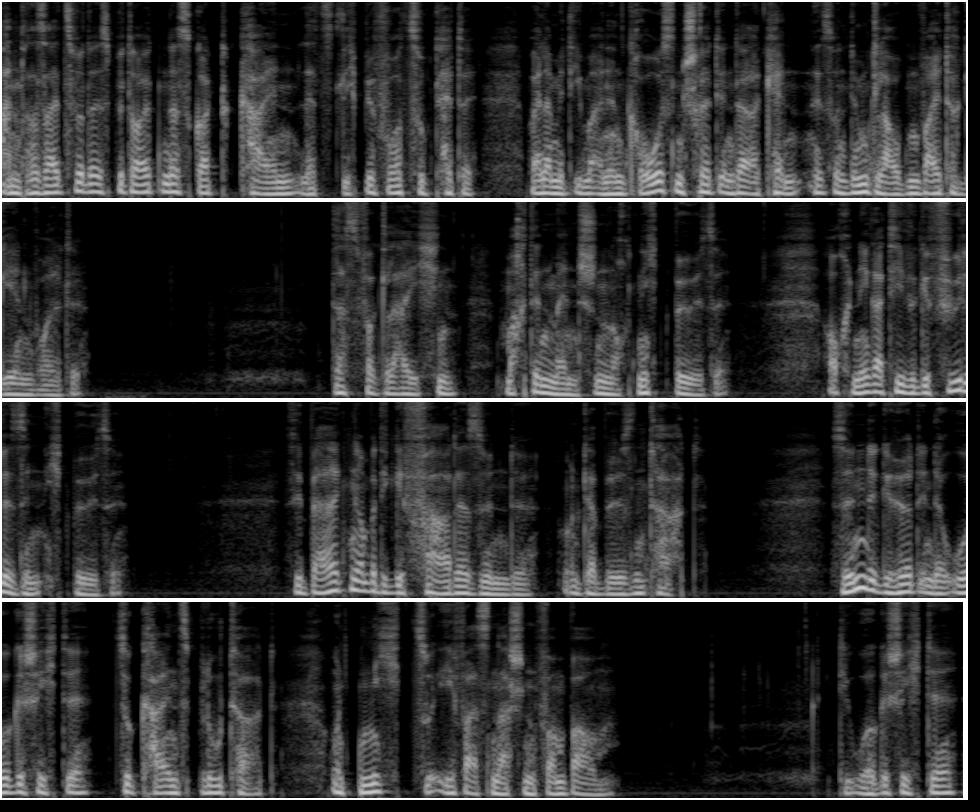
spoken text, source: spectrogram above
Andererseits würde es bedeuten, dass Gott kein letztlich bevorzugt hätte, weil er mit ihm einen großen Schritt in der Erkenntnis und im Glauben weitergehen wollte. Das Vergleichen macht den Menschen noch nicht böse. Auch negative Gefühle sind nicht böse. Sie bergen aber die Gefahr der Sünde und der bösen Tat. Sünde gehört in der Urgeschichte zu Keins Bluttat und nicht zu Evas Naschen vom Baum. Die Urgeschichte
